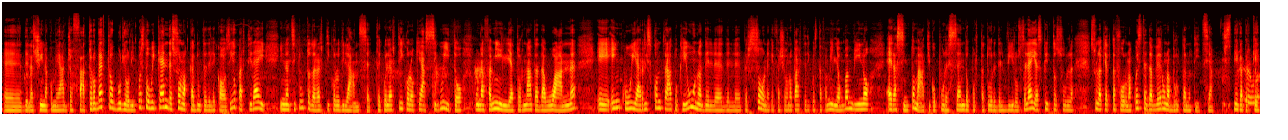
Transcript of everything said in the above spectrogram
eh, della Cina come ha già fatto. Roberto Burioni, in questo weekend sono accadute delle cose. Io partirei innanzitutto dall'articolo di Lancet, quell'articolo che ha seguito una famiglia tornata da Wuhan e, e in cui ha riscontrato che una delle, delle persone che facevano parte di questa famiglia, un bambino, era sintomatico diagnostico pur essendo portatore del virus. Lei ha scritto sul, sulla piattaforma, questa è davvero una brutta notizia. Ci spiega perché? È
